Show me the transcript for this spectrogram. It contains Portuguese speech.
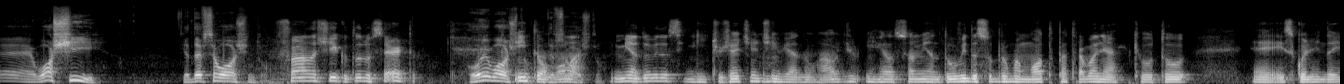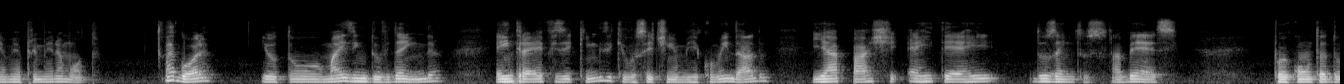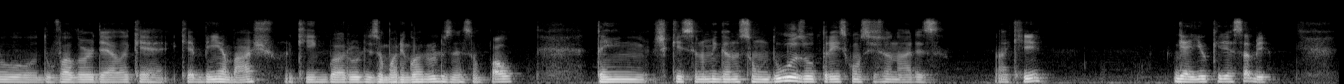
É, Washi. Que deve ser Washington. Fala, Chico, tudo certo? Oi, Washington. Então, deve vamos lá. Washington. Minha dúvida é o seguinte, eu já tinha Hum. te enviado um áudio em relação à minha dúvida sobre uma moto para trabalhar, que eu tô é, escolhendo aí a minha primeira moto. Agora, eu tô mais em dúvida ainda entre a FZ15 que você tinha me recomendado e a Apache RTR 200 ABS. Por conta do, do valor dela que é, que é bem abaixo, aqui em Guarulhos, eu moro em Guarulhos, né, São Paulo. Tem, acho que se não me engano, são duas ou três concessionárias aqui. E aí eu queria saber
